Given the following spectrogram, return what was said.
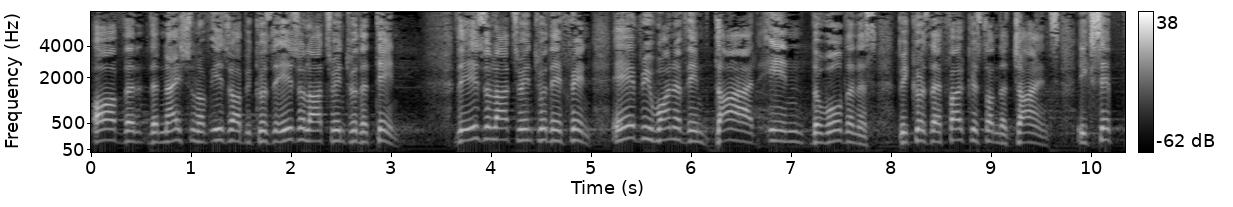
of the, the nation of Israel, because the Israelites went with the ten. The Israelites went with their friend. Every one of them died in the wilderness because they focused on the giants, except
